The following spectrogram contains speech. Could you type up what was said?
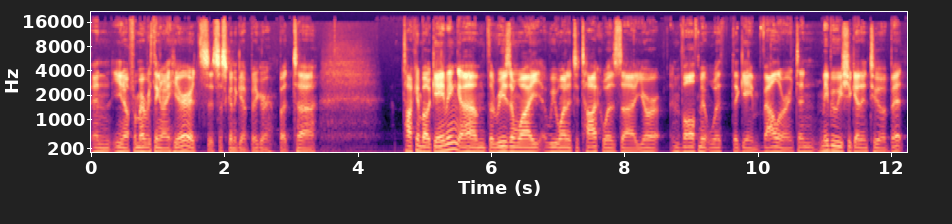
and you know, from everything I hear, it's it's just going to get bigger. But uh, talking about gaming, um, the reason why we wanted to talk was uh, your involvement with the game Valorant, and maybe we should get into a bit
